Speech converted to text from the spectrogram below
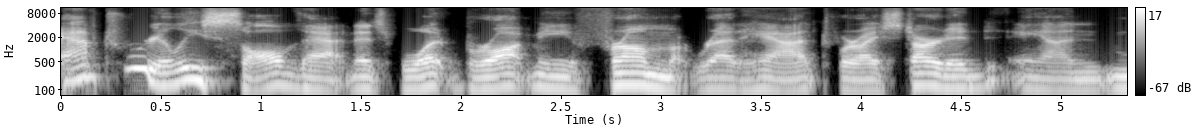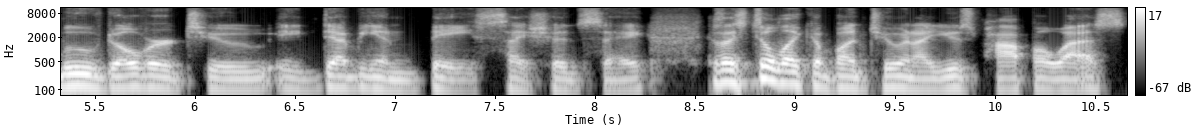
apt really solved that and it's what brought me from red hat where i started and moved over to a debian base i should say because i still like ubuntu and i use pop os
